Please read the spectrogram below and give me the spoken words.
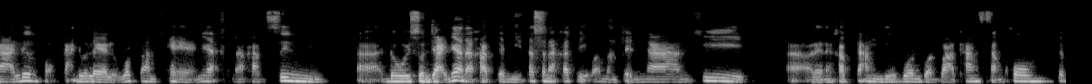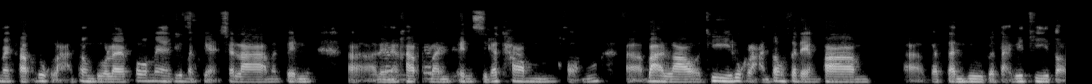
งานเรื่องของการดูแลหรือว่าการแคร์เนี่ยนะครับ ซึ่งโดยส่วนใหญ่เนี่ยนะครับ จะมีทัศนคติว่ามันเป็นงานที่ อะไรนะครับ ตั้งอยู่บนบทบาททางสังคมใช่ไหมครับ ลูกหลานต้องดูแลพ่อแม่ที่มันแก่ชรา มันเป็นอะไรนะครับ มันเป็นศีลธรรมของบ้านเราที่ลูกหลานต้องแสดงความกตัญญูกตเวทีต่อ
